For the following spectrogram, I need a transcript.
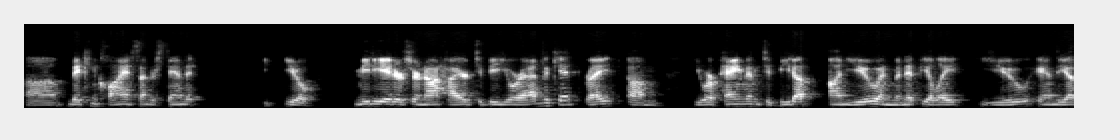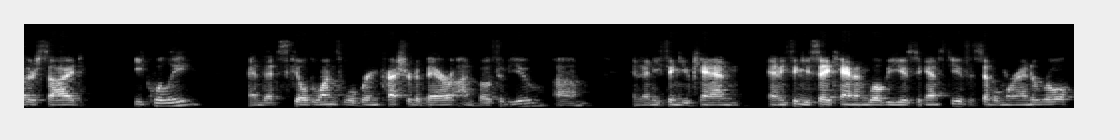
Uh, making clients understand that, you know, mediators are not hired to be your advocate, right? Um, you are paying them to beat up on you and manipulate you and the other side equally, and that skilled ones will bring pressure to bear on both of you. Um, and anything you can anything you say can and will be used against you, the civil Miranda rule,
